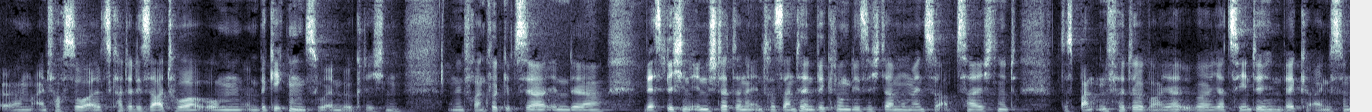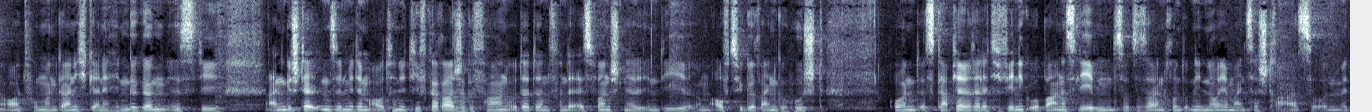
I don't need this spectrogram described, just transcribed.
ähm, einfach so als Katalysator, um Begegnungen zu ermöglichen. Und in Frankfurt gibt es ja in der westlichen Innenstadt eine interessante Entwicklung, die sich da im Moment so abzeichnet. Das Bankenviertel war ja über Jahrzehnte hinweg eigentlich so ein Ort, wo man gar nicht gerne hingegangen ist. Die Angestellten sind mit dem Auto in die Tiefgarage gefahren oder dann von der S-Bahn schnell in die ähm, Aufzüge reingehuscht. Und es gab ja relativ wenig urbanes Leben sozusagen rund um die neue Mainzer Straße. Und mit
